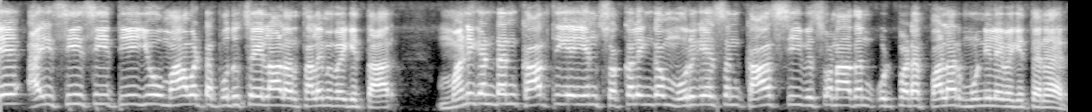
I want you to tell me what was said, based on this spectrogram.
ஏஐசிசிடியு மாவட்ட பொதுச் செயலாளர் தலைமை வகித்தார். மணிகண்டன் கார்த்திகேயன் சொக்கலிங்கம் முருகேசன் காசி விஸ்வநாதன் உட்பட பலர் முன்னிலை வகித்தனர்.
